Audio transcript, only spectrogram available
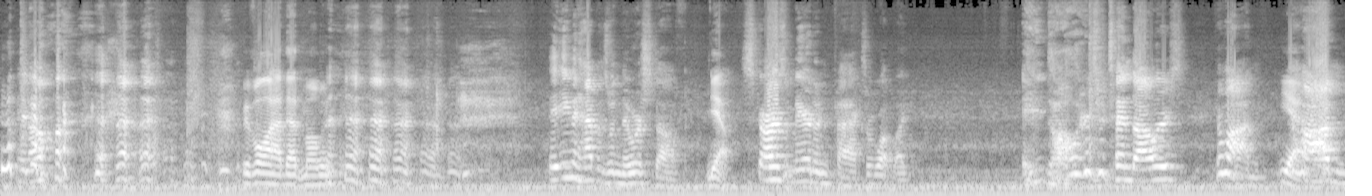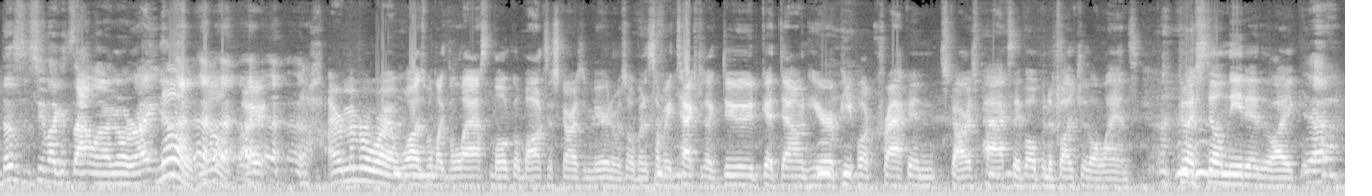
You know. We've all had that moment. it even happens with newer stuff. Yeah. Scars of Mirrodin packs are what like eight dollars or ten dollars. Come on. Yeah. Come on. Doesn't seem like it's that long ago, right? No, no. I ugh, I remember where I was when like the last local box of Scars and Mirrodin was open, and somebody texted me like, "Dude, get down here! People are cracking Scars packs. They've opened a bunch of the lands because I still needed like yeah.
